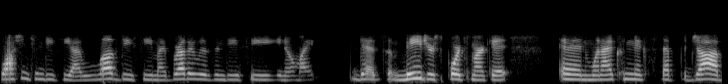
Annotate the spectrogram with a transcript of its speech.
Washington D.C. I love D.C. My brother lives in D.C. You know, my dad's a major sports market, and when I couldn't accept the job,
